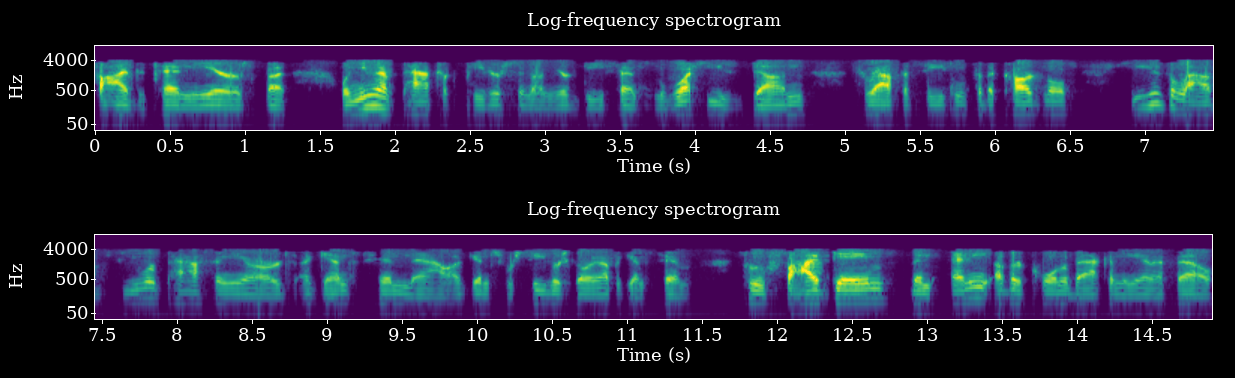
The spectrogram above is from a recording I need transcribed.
five to ten years, but when you have Patrick Peterson on your defense and what he's done throughout the season for the Cardinals, he has allowed fewer passing yards against him now, against receivers going up against him through five games than any other cornerback in the NFL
